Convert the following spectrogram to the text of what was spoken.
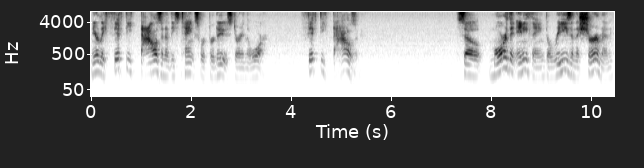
nearly 50,000 of these tanks were produced during the war. 50,000. So, more than anything, the reason the Sherman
